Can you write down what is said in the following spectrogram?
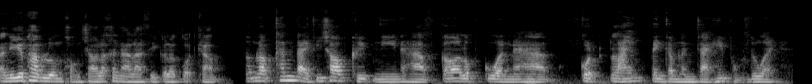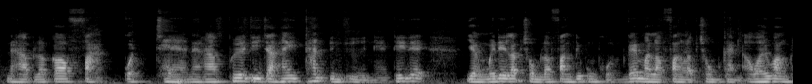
อันนี้ก็ภาพรวมของชาวลัคนาราศีกรกฎครับสำหรับท่านใดที่ชอบคลิปนี้นะครับ ก็รบกวนนะครับ กดไลค์เป็นกำลังใจให้ผมด้วยนะครับ แล้วก็ฝากกดแชร์นะครับ เพื่อที่จะให้ท่านอื่นๆเนี่ยที่ได้ยังไม่ได้รับชมรับฟังที่ผมผลได้มารับฟังรับชมกันเอาไว้วางแผ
